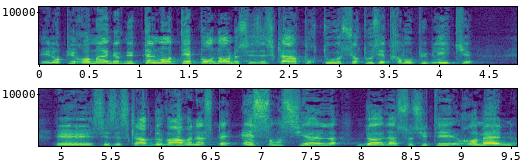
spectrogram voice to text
Et l'Empire romain est devenu tellement dépendant de ses esclaves pour tout, surtout ses travaux publics. Et ces esclaves devinrent un aspect essentiel de la société romaine.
